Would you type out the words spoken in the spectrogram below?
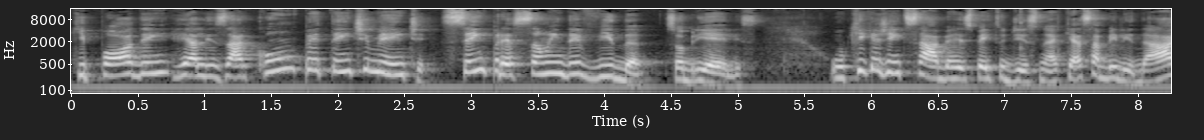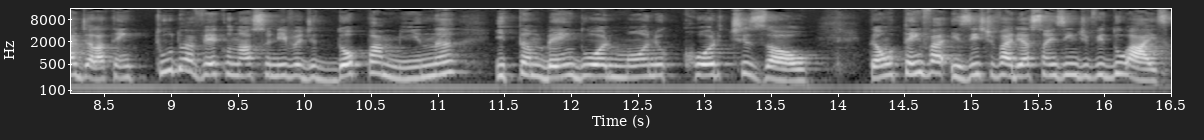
que podem realizar competentemente, sem pressão indevida sobre eles. O que, que a gente sabe a respeito disso? Né? Que essa habilidade ela tem tudo a ver com o nosso nível de dopamina e também do hormônio cortisol. Então, tem, existe variações individuais,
